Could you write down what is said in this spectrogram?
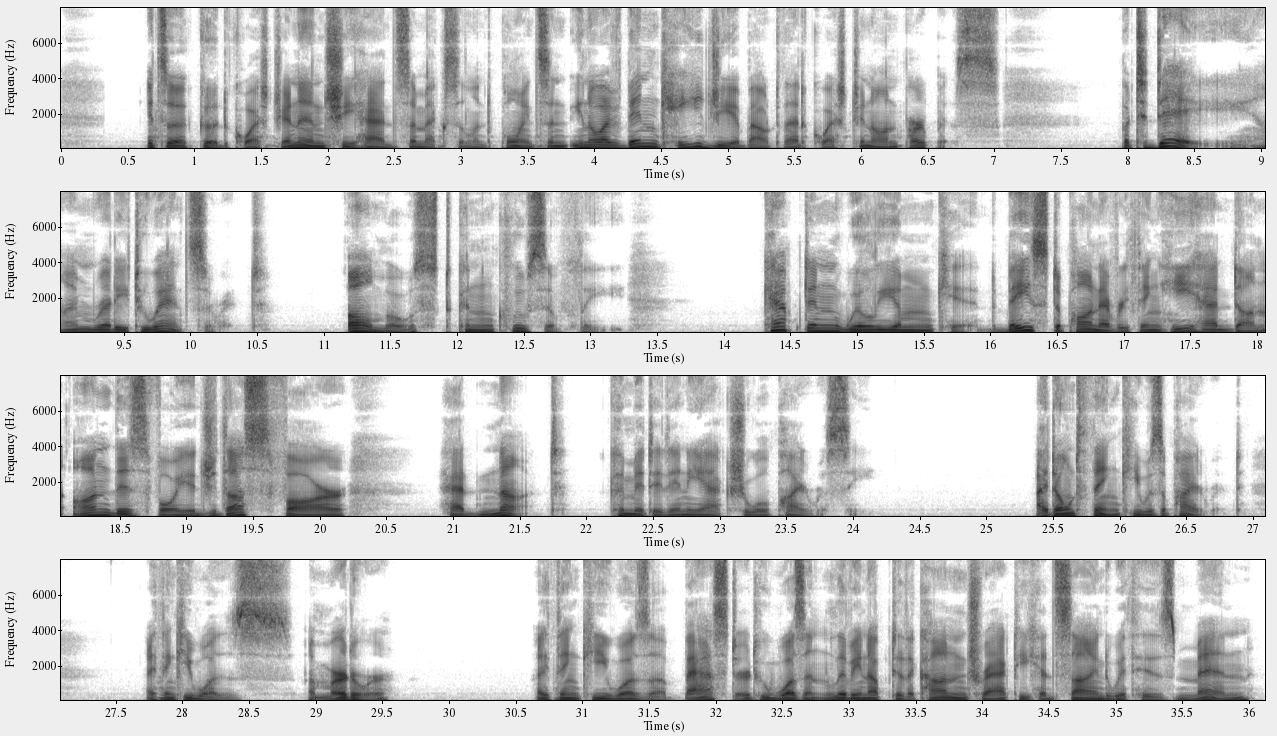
It's a good question, and she had some excellent points, and, you know, I've been cagey about that question on purpose. But today I'm ready to answer it. Almost conclusively. Captain William Kidd, based upon everything he had done on this voyage thus far, had not committed any actual piracy. I don't think he was a pirate. I think he was a murderer. I think he was a bastard who wasn't living up to the contract he had signed with his men.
